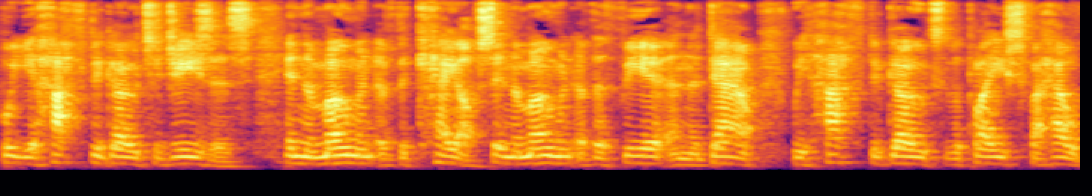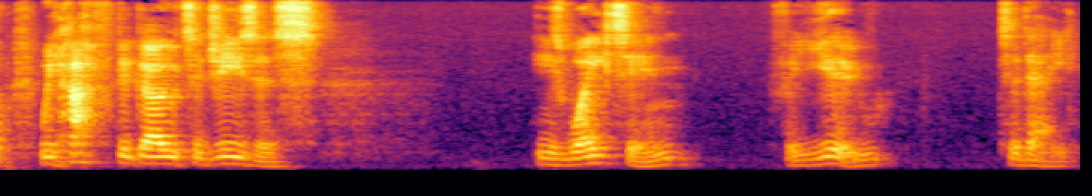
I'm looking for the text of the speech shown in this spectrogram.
But you have to go to Jesus in the moment of the chaos, in the moment of the fear and the doubt. We have to go to the place for help. We have to go to Jesus. He's waiting for you today.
